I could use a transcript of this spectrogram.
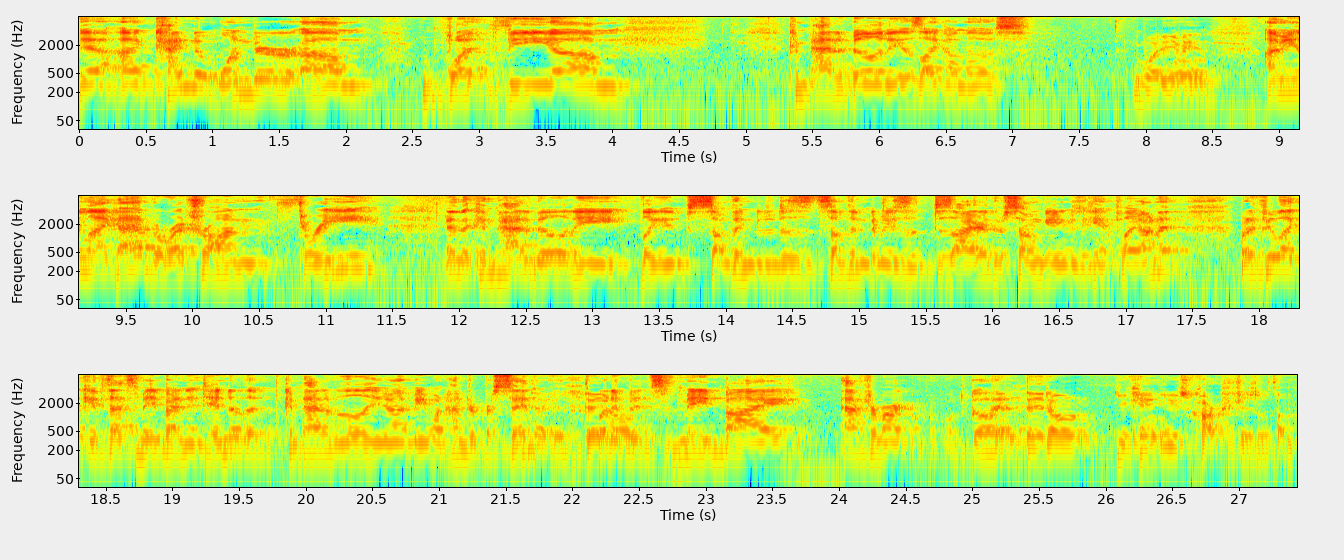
Yeah, I kind of wonder um, what the um, compatibility is like on those. What do you mean? I mean, like I have a Retron three, and the compatibility leaves something to des- something to be des- desired. There's some games you can't play on it, but I feel like if that's made by Nintendo, the compatibility might be 100. percent But if it's made by aftermarket, go ahead. they don't. You can't use cartridges with them.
